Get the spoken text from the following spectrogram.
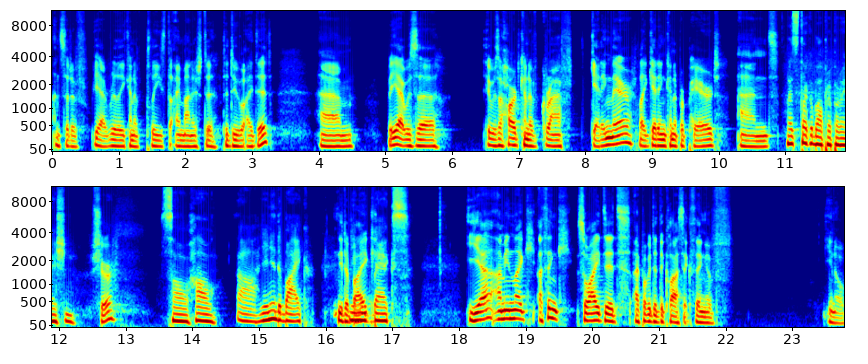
and sort of yeah, really kind of pleased that I managed to to do what I did. Um, but yeah, it was a it was a hard kind of graft getting there, like getting kind of prepared and Let's talk about preparation. sure So how? Uh, you need a bike. need a you bike. Need bags. Yeah, I mean, like I think so. I did. I probably did the classic thing of, you know,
